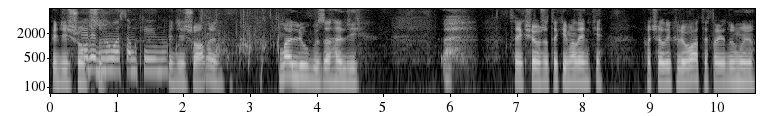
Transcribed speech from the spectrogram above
підійшов. Перед носом кину. Підійшов. Ну, він малюк взагалі. Це якщо вже такі маленькі почали клювати, то я думаю,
